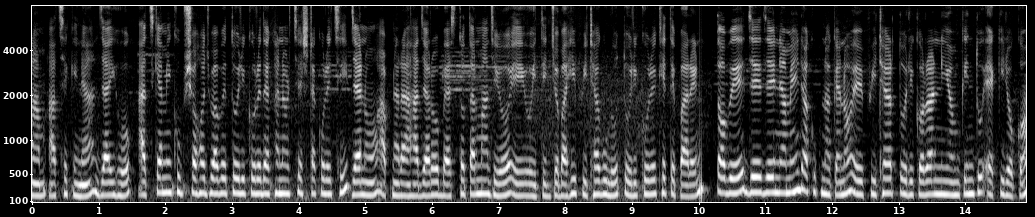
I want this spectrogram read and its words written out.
নাম আছে কিনা। যাই হোক, আজকে আমি খুব সহজভাবে তৈরি করে দেখানোর চেষ্টা করেছি যেন আপনারা হাজারো ব্যস্ততার মাঝেও এই ঐতিহ্যবাহী পিঠাগুলো তৈরি করে খেতে পারেন। তবে যে যে নামেই ডাকুক না কেন, এই পিঠার তৈরি করার নিয়ম কিন্তু একই রকম।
